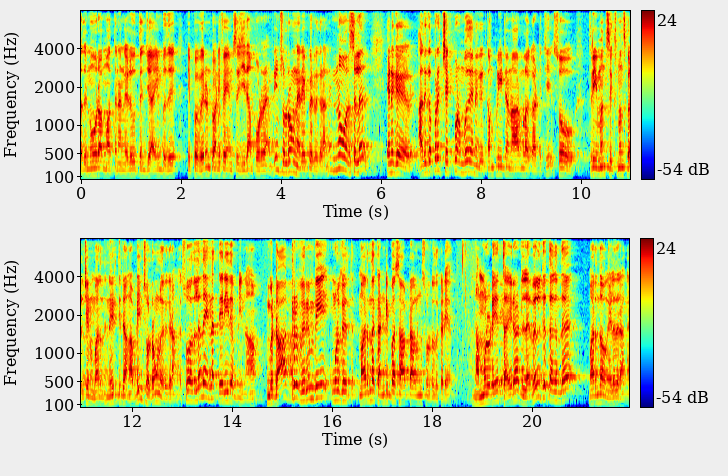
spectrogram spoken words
அது நூறாக மாற்றினாங்க எழுபத்தஞ்சி ஐம்பது. இப்போ வெறும் டுவெண்ட்டி ஃபைவ் எம்சிஜி தான் போடுறேன் அப்படின்னு சொல்கிறவங்க நிறைய பேர் இருக்கிறாங்க. இன்னும் ஒரு சிலர் எனக்கு அதுக்கப்புறம் செக் பண்ணும்போது எனக்கு கம்ப்ளீட்டாக நார்மலாக காட்டுச்சு. So three months six months கழிச்சு எனக்கு மருந்து நிறுத்திட்டாங்க அப்படின்னு சொல்கிறவங்களும் இருக்கிறாங்க. ஸோ அதுலேருந்து என்ன தெரியுது அப்படின்னா உங்கள் டாக்டர் விரும்பி உங்களுக்கு மருந்தை கண்டிப்பாக சாப்பிட்டாகணும்னு சொல்கிறது கிடையாது. நம்மளுடைய தைராய்டு லெவலுக்கு தகுந்த மருந்து அவங்க எழுதுறாங்க.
